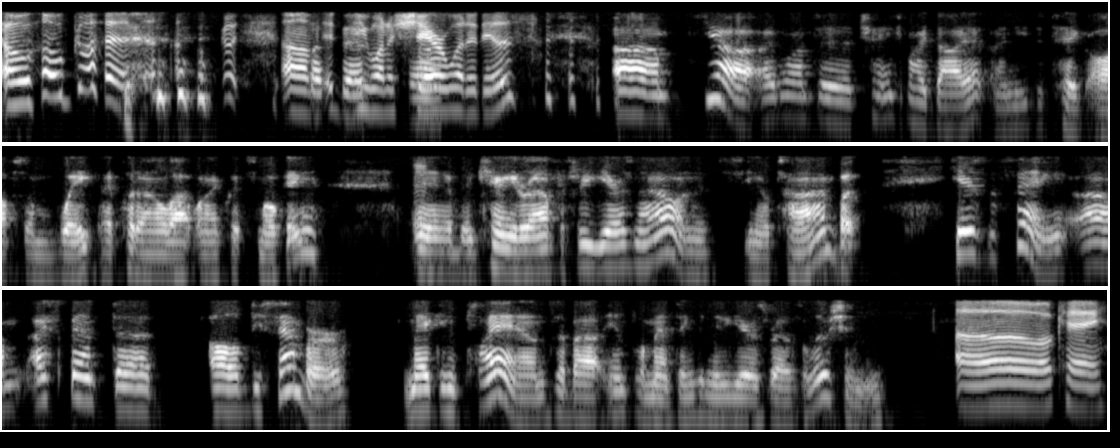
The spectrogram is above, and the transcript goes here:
Oh, oh, good, good. Um, do you want to share uh, what it is? Um, yeah, I want to change my diet. I need to take off some weight. I put on a lot when I quit smoking, and I've been carrying it around for three years now, and it's you know time. But here's the thing: um, I spent uh, all of December making plans about implementing the New Year's resolution. oh, okay.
